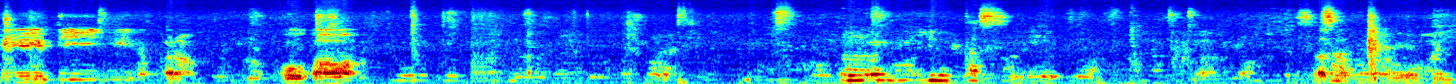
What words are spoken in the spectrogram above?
ABD だから、向こう側。AB 足す AB そうだね、AB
